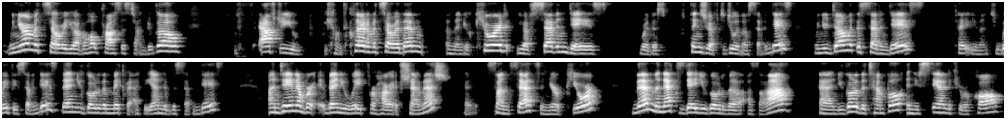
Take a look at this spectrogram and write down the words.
When you're a mitzorah, you have a whole process to undergo. After you become declared a mitzorah, then and then you're cured. You have seven days where there's things you have to do in those seven days. When you're done with the seven days, okay, you know, you wait these seven days, then you go to the mikveh at the end of the seven days. On day number, then you wait for Harev Shemesh, right? sun sets and you're pure. Then the next day you go to the Azara and you go to the temple and you stand, if you recall,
